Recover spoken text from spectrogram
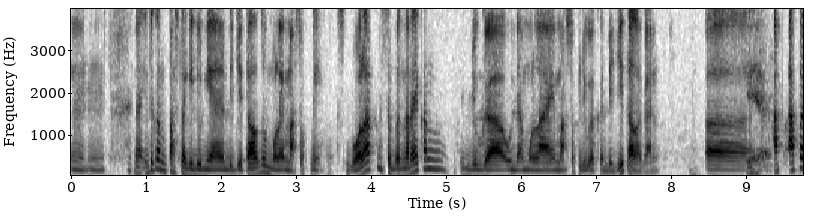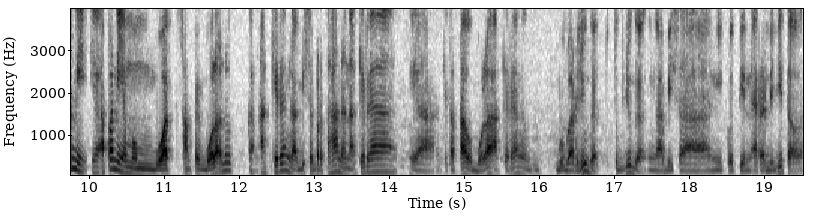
Hmm, hmm. Nah itu kan pas lagi dunia digital tuh mulai masuk nih. Bola kan sebenarnya kan juga udah mulai masuk juga ke digital kan. Uh, yeah. apa, apa nih ya apa nih yang membuat sampai bola lu kan akhirnya nggak bisa bertahan dan akhirnya ya kita tahu bola akhirnya bubar juga tutup juga nggak bisa ngikutin era digital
